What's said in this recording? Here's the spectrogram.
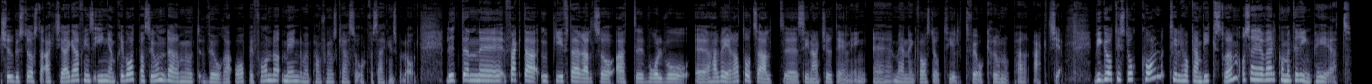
20 största aktieägare finns ingen privatperson, däremot våra AP-fonder, mängder med pensionskassor och försäkringsbolag. Liten eh, faktauppgift är alltså att att eh, Volvo eh, halverar trots allt eh, sin aktieutdelning men den kvarstår till 2 kronor per aktie. Vi går till Stockholm till Håkan Wikström och säger välkommen till Ring P1.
